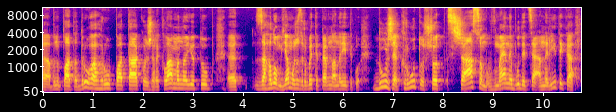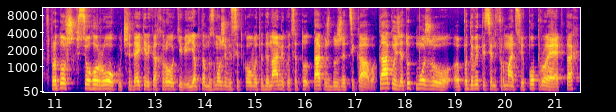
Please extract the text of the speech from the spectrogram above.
абонплата друга група, також реклама на YouTube. Е, Загалом я можу зробити певну аналітику. Дуже круто, що з часом в мене буде ця аналітика впродовж всього року чи декілька років, і я там зможу відслідковувати динаміку. Це також дуже цікаво. Також я тут можу е, подивитися інформацію по проектах,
